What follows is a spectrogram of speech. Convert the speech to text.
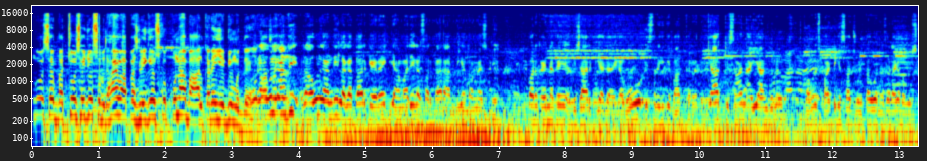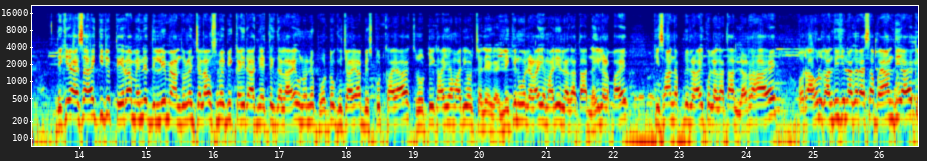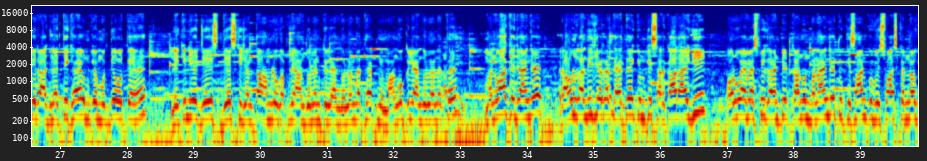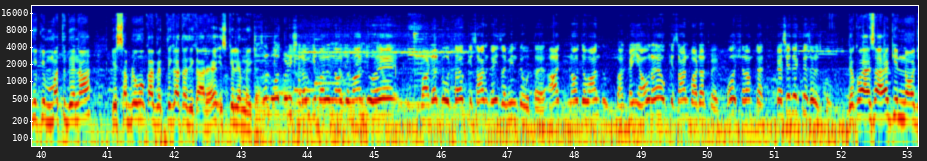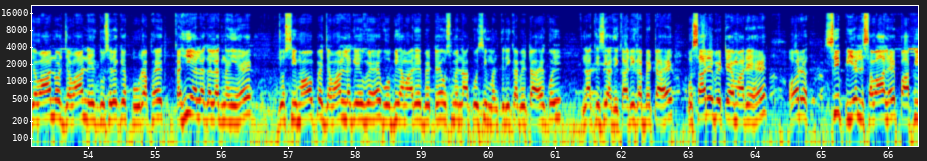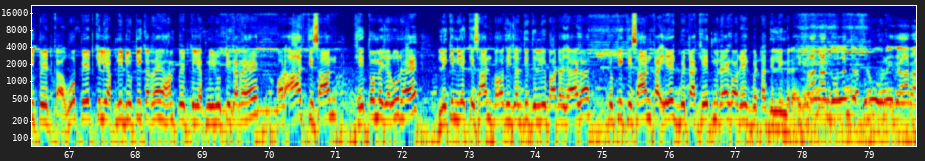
से बच्चों से जो सुविधाएँ वापस ली गई उसको पुनः बहाल करें ये भी मुद्दे हैं। राहुल गांधी राहुल गांधी लगातार कह रहे हैं कि हमारी अगर सरकार आती है तो एमएसपी पर कहीं ना कहीं विचार किया जाएगा। वो इस तरीके की बात कर रहे हैं। तो क्या किसान ये आंदोलन कांग्रेस पार्टी के साथ जुड़ता हुआ नज़र आएगा भविष्य में? देखिए ऐसा है कि जो तेरह महीने दिल्ली में आंदोलन चला उसमें भी कई राजनीतिक दल आए। उन्होंने फ़ोटो खिंचाया बिस्कुट खाया रोटी खाई हमारी और चले गए। लेकिन वो लड़ाई हमारी लगातार नहीं लड़ पाए। किसान अपनी लड़ाई को लगातार लड़ रहा है। और राहुल गांधी जी ने अगर ऐसा बयान दिया है तो ये राजनीतिक है उनके मुद्दे होते हैं। लेकिन ये देश देश की जनता हम लोग अपने आंदोलन के लिए आंदोलनरत है अपनी मांगों के लिए आंदोलनरत है। मनवा के जाएँगे। राहुल गांधी जी अगर कहते हैं कि उनकी सरकार आएगी और वो एमएसपी गारंटीड कानून बनाएँगे तो किसान को विश्वास करना हो क्योंकि मत देना ये सब लोगों का व्यक्तिगत अधिकार है इसके लिए हम नहीं सर कहेंगे बहुत बड़ी शर्म की बात है नौजवान जो है बॉर्डर पे होता है और किसान कहीं ज़मीन पे होता है। आज नौजवान कहीं और है और किसान बॉर्डर पे बहुत शर्म का कैसे देखते हैं सर इसको? देखो ऐसा है कि नौजवान और जवान एक दूसरे के पूरक है कहीं अलग अलग नहीं है। जो सीमाओं पे जवान लगे हुए हैं, वो भी हमारे बेटे हैं। उसमें ना किसी मंत्री का बेटा है कोई, ना किसी अधिकारी का बेटा है। वो सारे बेटे हमारे हैं और सिर्फ़ ये सवाल है पापी पेट का। वो पेट के लिए अपनी ड्यूटी कर रहे हैं, हम पेट के लिए अपनी ड्यूटी कर रहे हैं और आज किसान खेतों में ज़रूर है, लेकिन ये किसान बहुत ही जल्दी दिल्ली बॉर्डर जाएगा, क्योंकि किसान का एक बेटा खेत में रहेगा और एक बेटा दिल्ली में रहेगा। किसान आंदोलन जब शुरू होने जा रहा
